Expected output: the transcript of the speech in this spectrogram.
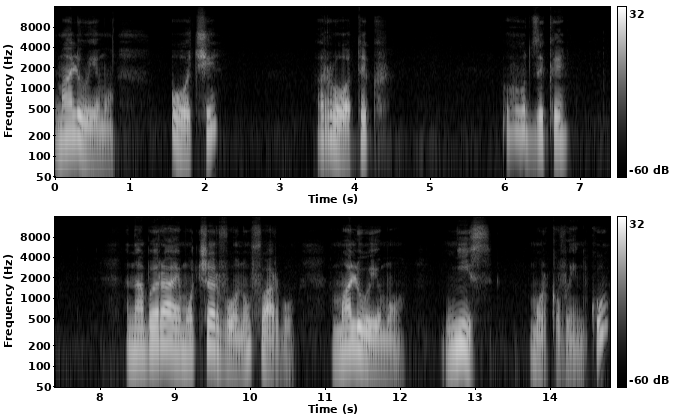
Малюємо очі, ротик, гудзики. Набираємо червону фарбу, малюємо ніс морковинку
